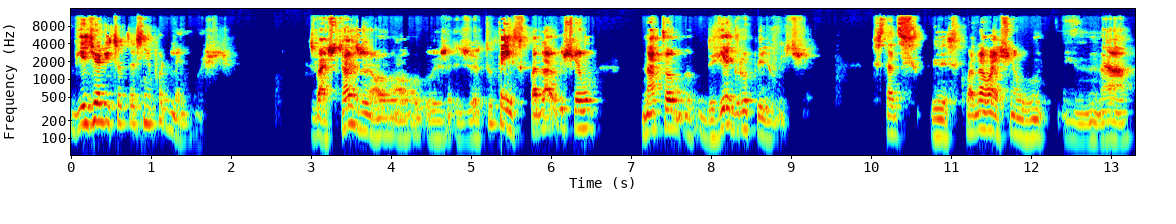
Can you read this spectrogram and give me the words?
wiedzieli, co to jest niepodległość. Zwłaszcza, że, że tutaj składały się na to dwie grupy ludzi. Składała się na,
